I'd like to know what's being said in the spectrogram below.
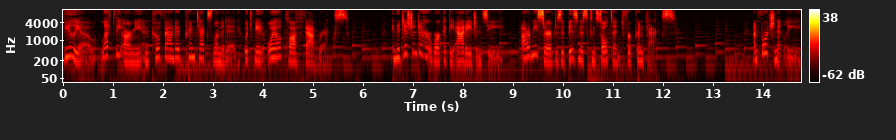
Viljo, left the army and co founded Printex Limited, which made oilcloth fabrics. In addition to her work at the ad agency, Armi served as a business consultant for Printex. Unfortunately,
